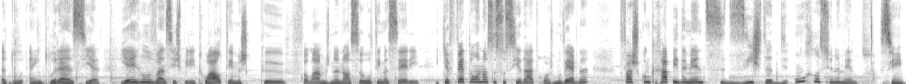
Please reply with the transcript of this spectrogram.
a, a intolerância e a irrelevância espiritual, temas que falámos na nossa última série e que afetam a nossa sociedade pós-moderna, faz com que rapidamente se desista de um relacionamento. Sim,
